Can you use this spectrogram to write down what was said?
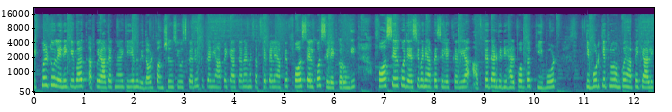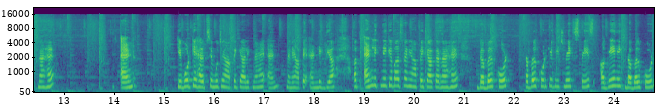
इक्वल टू लेने के बाद आपको याद रखना है कि ये मैं विदाउट फ़ंक्शन यूज़ कर रही हूँ। तो फ्रेंड यहाँ पे क्या करना है, मैं सबसे पहले यहाँ पे फ़र्स्ट सेल को सिलेक्ट करूँगी। फ़र्स्ट सेल को जैसे मैंने यहाँ पे सिलेक्ट कर लिया after that with the help of the keyboard keyboard के थ्रू हमको यहाँ पे क्या लिखना है? एंड कीबोर्ड के हेल्प से मुझे यहाँ पे क्या लिखना है? एंड मैंने यहाँ पे एंड लिख दिया। अब एंड लिखने के बाद फ्रेंड यहाँ पे क्या करना है? डबल कोड डबल कोड के बीच में एक स्पेस अगेन एक double quote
